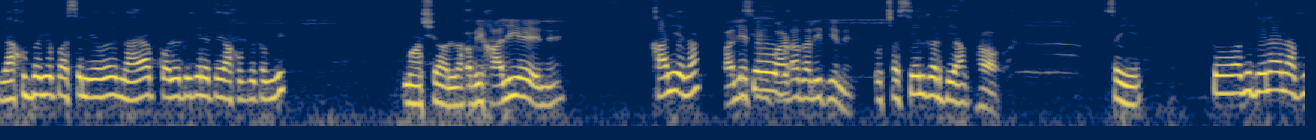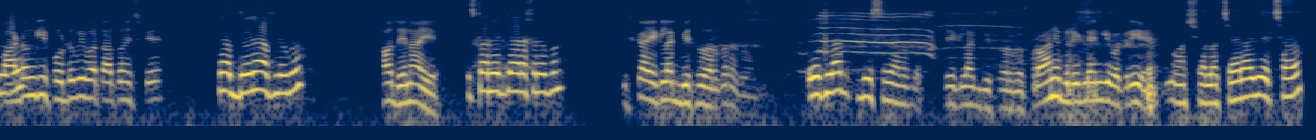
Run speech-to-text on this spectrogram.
याकूब भाई के पास से लिए हुए नायाब क्वालिटी के रहते हैं याकूब पे कम भी। माशाल्लाह। अभी खाली है इन्हें। खाली है ना? खाली है, इसके पाटा डाली थी इन्हें। अच्छा सेल कर दिया आप। हाँ। सही है। तो अभी देना है ना आप पाटों की? फ़ोटो भी बताता हूँ इसके। नहीं, अब देना है अपने को? हाँ देना है ये। इसका रेट क्या रख रहे हैं अपन? इसका एक लाख बीस हज़ार रुपये रखो एक लाख बीस हज़ार रुपये एक लाख बीस हज़ार रुपये पुरानी ब्रीड लाइन की बकरी है। माशाल्लाह चेहरा भी अच्छा है।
